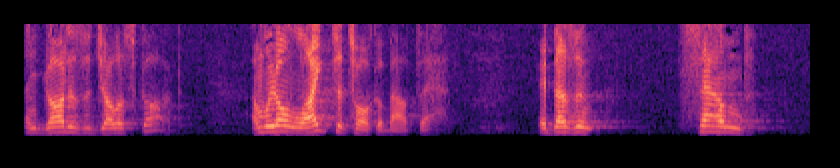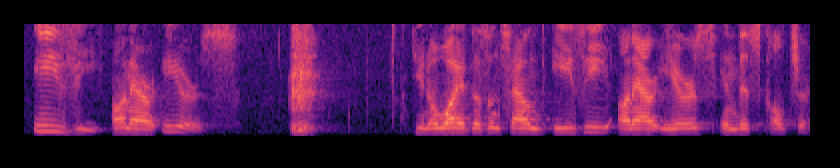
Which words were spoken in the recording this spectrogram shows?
And God is a jealous God. And we don't like to talk about that. It doesn't sound easy on our ears. Do you know why it doesn't sound easy on our ears in this culture?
